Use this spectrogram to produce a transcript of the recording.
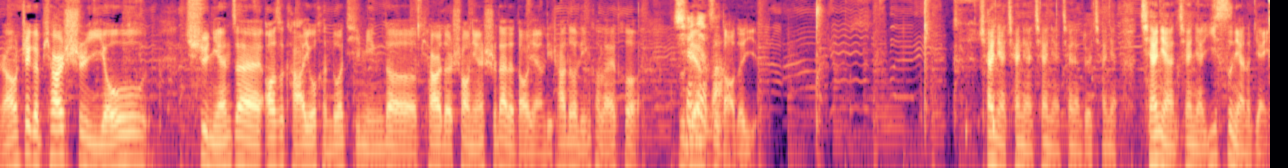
然后这个片儿是由去年在奥斯卡有很多提名的片儿的《少年时代》的导演理查德·林克莱特自编自导的。前年，前年，前年，前年，对，前年，前年，前年，一四年的电影，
